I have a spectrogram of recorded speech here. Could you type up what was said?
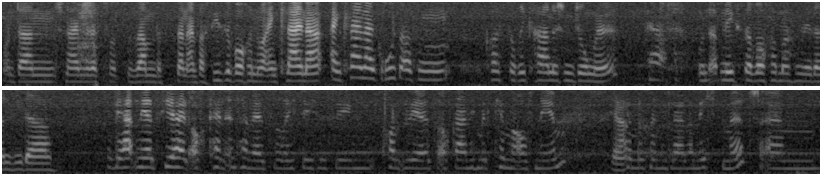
Und dann schneiden wir das so zusammen. Das ist dann einfach diese Woche nur ein kleiner, ein kleiner Gruß aus dem kostarikanischen Dschungel. Ja. Und ab nächster Woche machen wir dann wieder. Wir hatten jetzt hier halt auch kein Internet so richtig, deswegen konnten wir jetzt auch gar nicht mit Kim aufnehmen. Ja, Kim ist nämlich leider nicht mit. Ähm,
